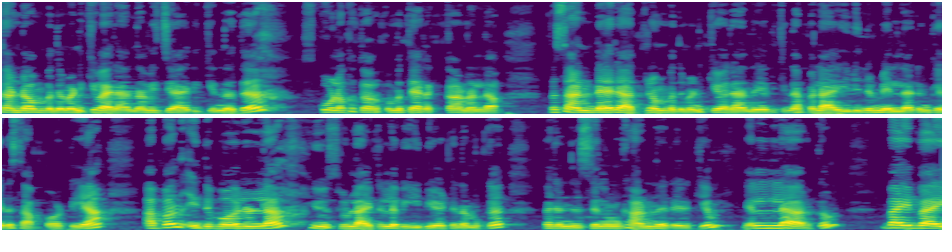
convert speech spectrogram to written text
സൺഡേ ഒമ്പത് മണിക്ക് വരാമെന്നാണ് വിചാരിക്കുന്നത്. സ്കൂളൊക്കെ തുറക്കുമ്പോൾ തിരക്കാണല്ലോ. അപ്പോൾ സൺഡേ രാത്രി ഒമ്പത് മണിക്ക് വരാമെന്ന് വിചാരിക്കുന്നത് അപ്പോൾ ലൈവിലും എല്ലാവരും കയറി സപ്പോർട്ട് ചെയ്യുക അപ്പം ഇതുപോലുള്ള യൂസ്ഫുൾ ആയിട്ടുള്ള വീഡിയോ ആയിട്ട് നമുക്ക് വരും ദിവസം കാണുന്നവരായിരിക്കും. എല്ലാവർക്കും ബൈ ബൈ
